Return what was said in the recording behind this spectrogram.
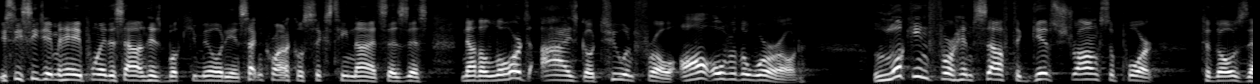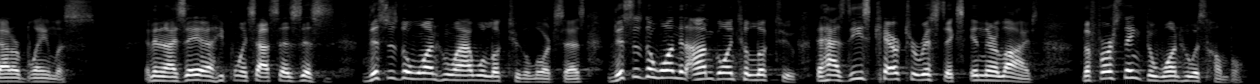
You see, C.J. Mahaney pointed this out in his book, Humility. In 2 Chronicles 16 9, it says this Now the Lord's eyes go to and fro all over the world looking for himself to give strong support to those that are blameless. And then Isaiah, he points out, says this This is the one who I will look to, the Lord says. This is the one that I'm going to look to that has these characteristics in their lives The first thing, the one who is humble,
